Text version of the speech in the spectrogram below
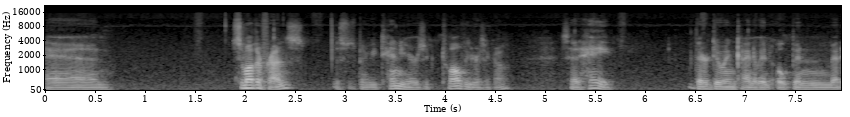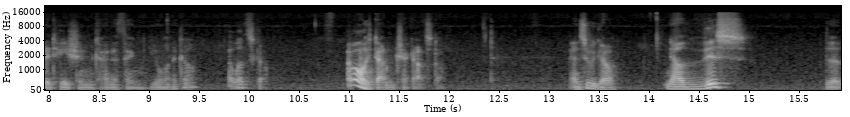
And some other friends, this was maybe 10 years, 12 years ago, said, hey, they're doing kind of an open meditation kind of thing. You want to go? Let's go. I'm always down to check out stuff. And so we go. Now this, the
